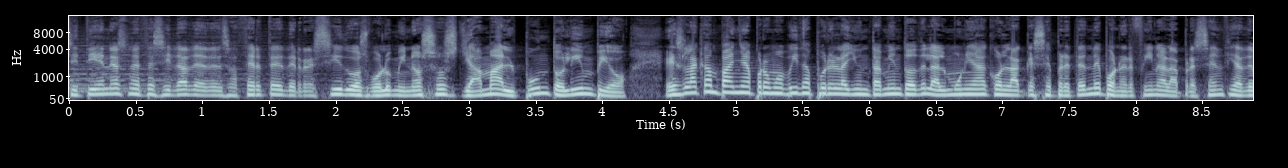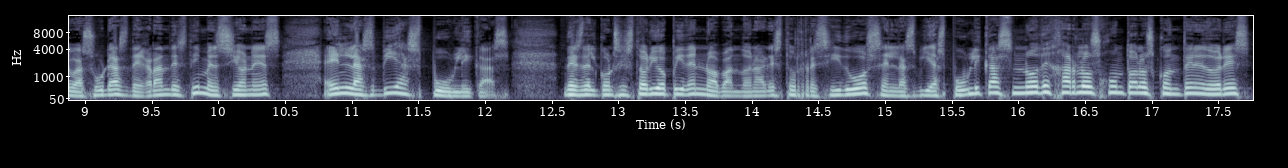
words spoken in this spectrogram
Si tienes necesidad de deshacerte de residuos voluminosos, llama al Punto Limpio. Es la campaña promovida por el Ayuntamiento de la Almunia con la que se pretende poner fin a la presencia de basuras de grandes dimensiones en las vías públicas. Desde el consistorio piden no abandonar estos residuos en las vías públicas, no dejarlos junto a los contenedores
